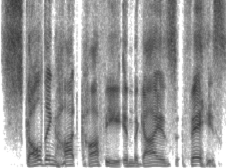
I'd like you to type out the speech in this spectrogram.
scalding hot coffee in the guy's face.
